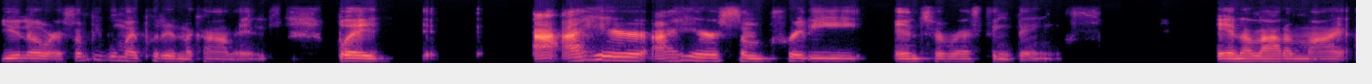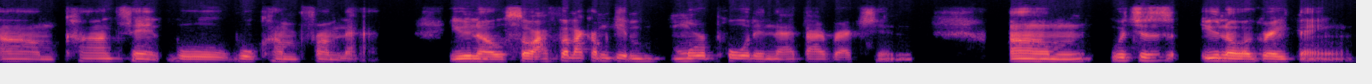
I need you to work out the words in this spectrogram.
you know. Or some people might put it in the comments. But I, I hear, I hear some pretty interesting things, and a lot of my um content will will come from that, you know. So I feel like I'm getting more pulled in that direction, um, which is, you know, a great thing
